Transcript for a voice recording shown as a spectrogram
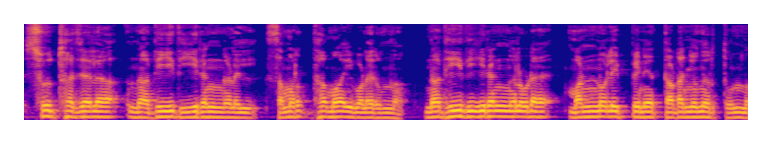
ശുദ്ധജല നദീതീരങ്ങളിൽ സമൃദ്ധമായി വളരുന്ന നദീതീരങ്ങളുടെ മണ്ണൊലിപ്പിനെ തടഞ്ഞു നിർത്തുന്ന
